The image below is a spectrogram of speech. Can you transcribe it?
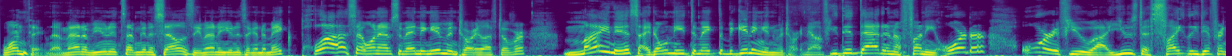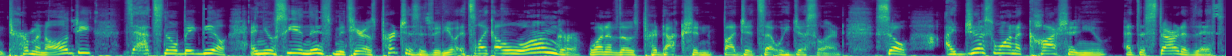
one thing. The amount of units I'm going to sell is the amount of units I'm going to make. Plus, I want to have some ending inventory left over. Minus, I don't need to make the beginning inventory. Now, if you did that in a funny order, or if you uh, used a slightly different terminology, that's no big deal. And you'll see in this materials purchases video, it's like a longer one of those production budgets that we just learned. So I just want to caution you at the start of this,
